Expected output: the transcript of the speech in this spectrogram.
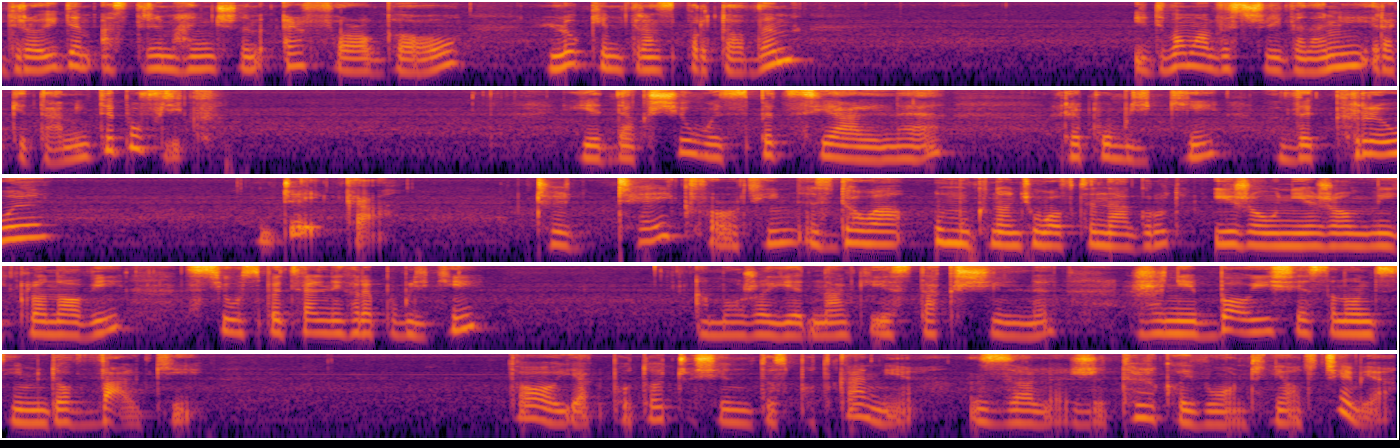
Droidem astromechanicznym Air4 Go, lukiem transportowym i dwoma wystrzeliwanymi rakietami typu Flick. Jednak siły specjalne Republiki wykryły Jake'a. Czy Jake 14 zdoła umknąć łowcy nagród i żołnierzowi klonowi z sił specjalnych Republiki? A może jednak jest tak silny, że nie boi się stanąć z nim do walki? To, jak potoczy się to spotkanie, zależy tylko i wyłącznie od ciebie.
